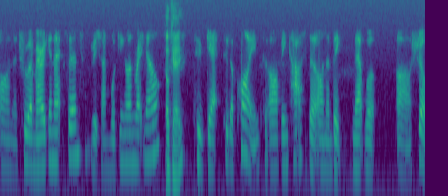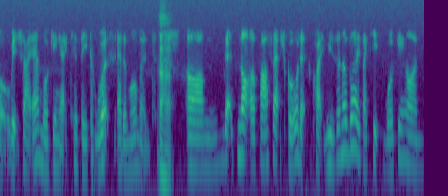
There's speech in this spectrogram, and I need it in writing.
on a true American accent, which I'm working on right now Okay, to get to the point of being casted on a big network uh, show, which I am working actively towards at the moment uh huh. um, that's not a far fetched goal. That's quite reasonable if I keep working on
